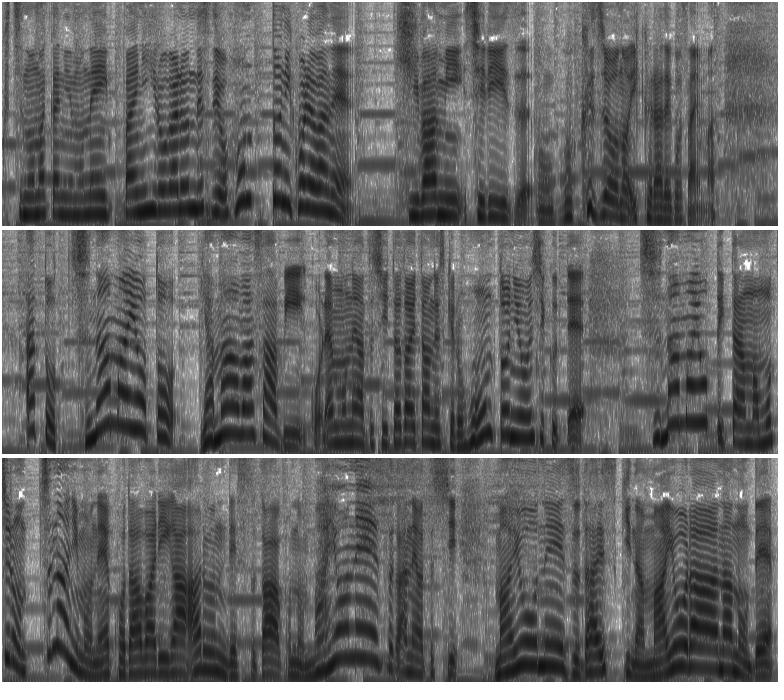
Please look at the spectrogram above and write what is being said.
口の中にもねいっぱいに広がるんですよ。本当にこれはね極みシリーズもう極上のイクラでございます。あとツナマヨと山わさび。これもね私いただいたんですけど本当に美味しくて。ツナマヨって言ったら、まあ、もちろんツナにもねこだわりがあるんですがこのマヨネーズがね私マヨネーズ大好きなマヨラーなので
